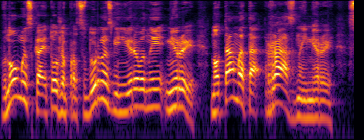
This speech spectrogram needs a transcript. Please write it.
В No Man's Sky тоже процедурно сгенерированные миры, но там это разные миры с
